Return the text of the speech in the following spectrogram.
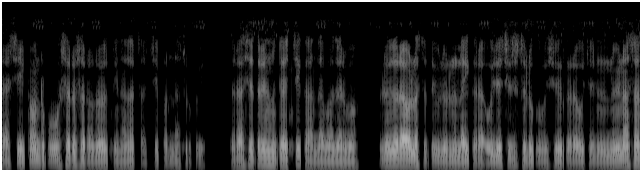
चारशे एकावन्न रुपये व सर्व सराव तीन हजार सातशे पन्नास रुपये. तर अशा तऱ्हेने होते आजचे कांदा बाजार भाव. व्हिडिओ जर आवडला असेल तर व्हिडिओला लाईक करा व जास्तीत जास्त लोक शेअर करा व चॅनल नवीन असाल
